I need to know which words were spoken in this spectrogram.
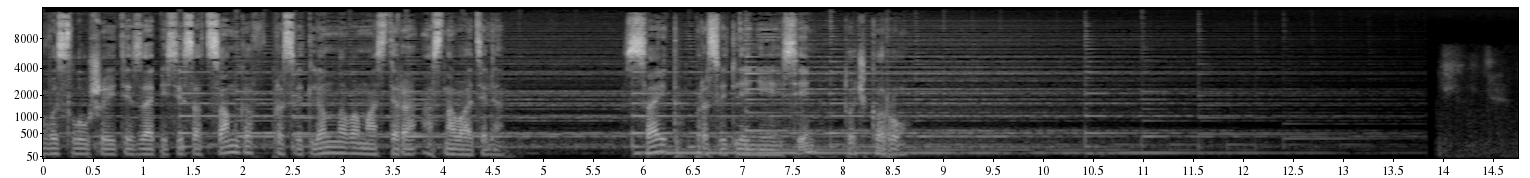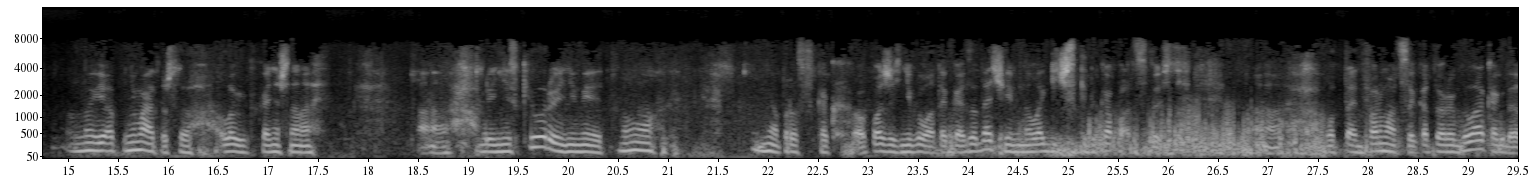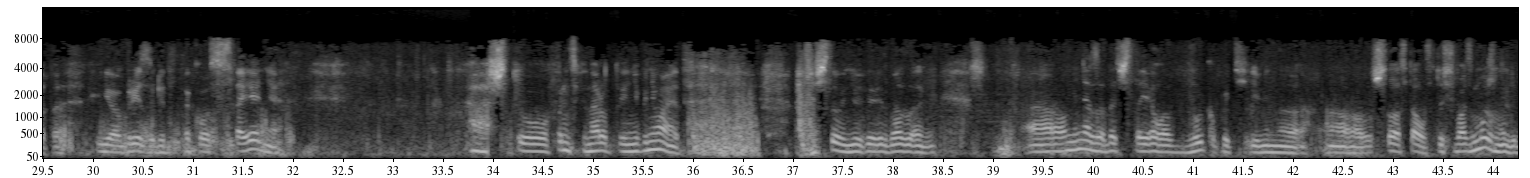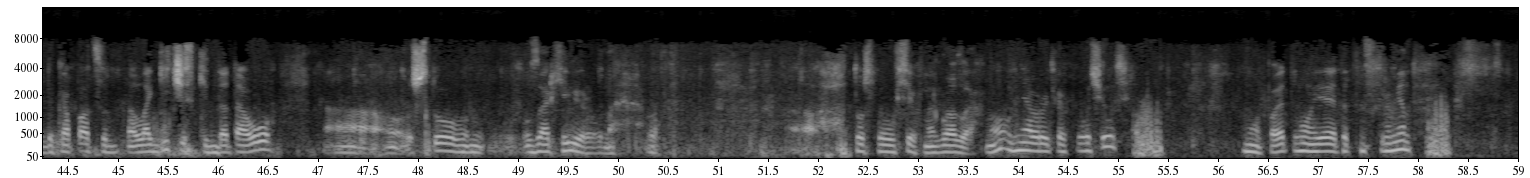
Вы слушаете записи сатсангов просветленного мастера-основателя. Сайт просветление7.ру Ну, я понимаю то, что логика, конечно, она а, более низкий уровень имеет, но у меня просто как по жизни была такая задача именно логически докопаться. То есть а, вот та информация, которая была когда-то, ее обрезали до такого состояния, а, что, в принципе, народ-то и не понимает, что у него перед глазами. А у меня задача стояла выкопать именно, а, что осталось. То есть, возможно ли докопаться логически до того, что заархивировано. Вот. То, что у всех на глазах. Но у меня вроде как получилось. Вот, поэтому я этот инструмент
